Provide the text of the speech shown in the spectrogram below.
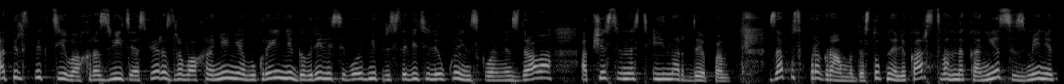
О перспективах развития сферы здравоохранения в Украине говорили сегодня представители украинского Минздрава, общественность и нардепы. Запуск программы «Доступное лекарство» наконец изменит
